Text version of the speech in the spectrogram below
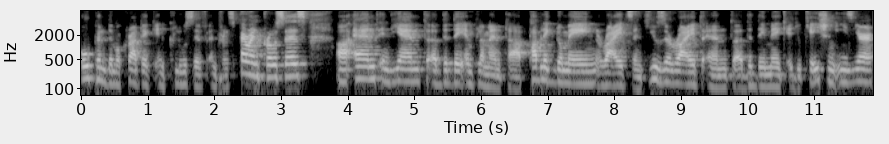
open, democratic, inclusive, and transparent process? Uh, and in the end, uh, did they implement uh, public domain rights and user right? And did they make education easier?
